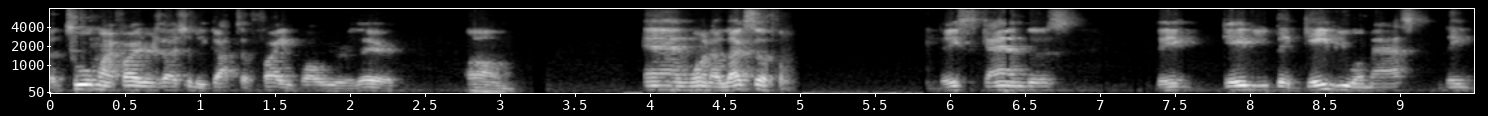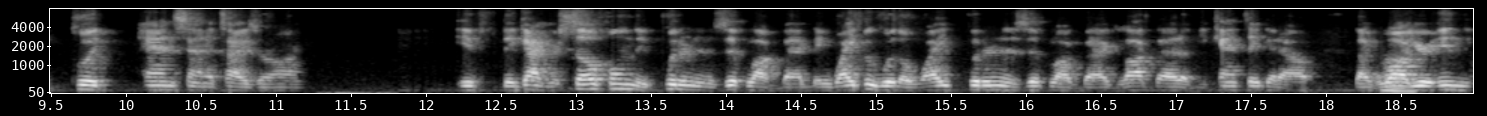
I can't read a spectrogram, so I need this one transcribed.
uh, two of my fighters actually got to fight while we were there. Um, and when Alexa, fought, they scanned us. They gave you they gave you a mask. They put hand sanitizer on. If they got your cell phone, they put it in a Ziploc bag. They wipe it with a wipe, put it in a Ziploc bag, lock that up. You can't take it out. Like while you're in the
